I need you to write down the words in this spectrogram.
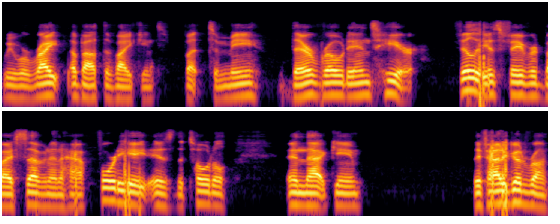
We were right about the Vikings, but to me, their road ends here. Philly is favored by seven and a half. 48 is the total in that game. They've had a good run.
